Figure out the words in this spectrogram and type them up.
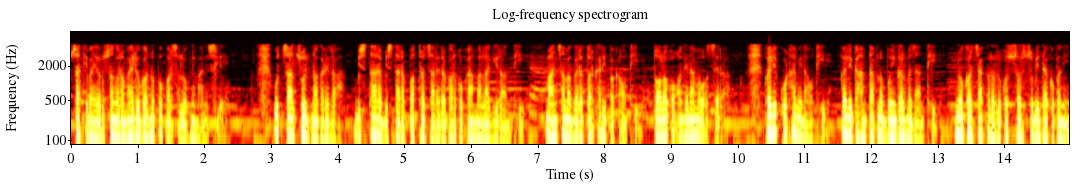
साथीभाइहरूसँग रमाइलो गर्नु पो पर्छ लोग्ने मानिसले। ऊ चालचुल नगरेर बिस्तार बिस्तार पत्र चालेर घरको काममा लागिरहन्थे। भान्सामा गएर तरकारी पकाउँथे। तलको अँगेनामा बसेर कहिले कोठा मिलाउँथे कहिले घाम ताप्न बुइगलमा जान्थे। नोकर चाकरहरूको सरसुविधाको पनि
